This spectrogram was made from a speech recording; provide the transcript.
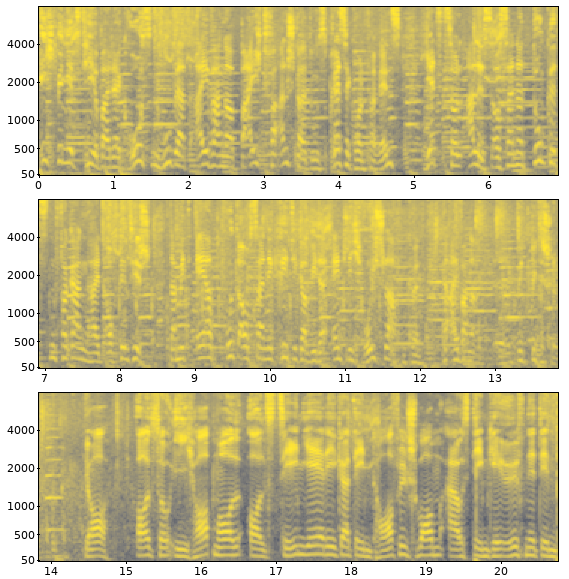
Ich bin jetzt hier bei der großen Hubert Aiwanger Beichtveranstaltungspressekonferenz. Jetzt soll alles aus seiner dunkelsten Vergangenheit auf den Tisch, damit er und auch seine Kritiker wieder endlich ruhig schlafen können. Herr Aiwanger, äh, bitteschön. Ja, also ich hab mal als Zehnjähriger den Tafelschwamm aus dem geöffneten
